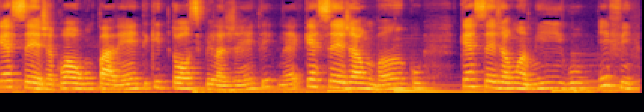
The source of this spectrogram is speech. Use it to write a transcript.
Quer seja com algum parente que torce pela gente, né? Quer seja um banco, quer seja um amigo, enfim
